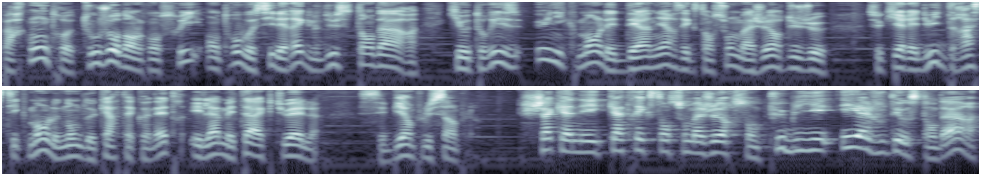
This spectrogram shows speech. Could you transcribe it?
Par contre, toujours dans le construit, on trouve aussi les règles du standard, qui autorisent uniquement les dernières extensions majeures du jeu, ce qui réduit drastiquement le nombre de cartes à connaître et la méta actuelle. C'est bien plus simple. Chaque année, 4 extensions majeures sont publiées et ajoutées au standard,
